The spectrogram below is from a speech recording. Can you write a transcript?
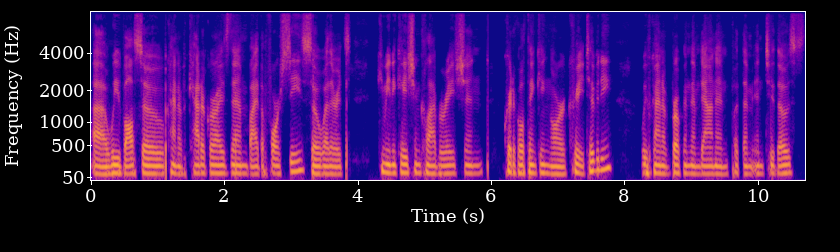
uh, we've also kind of categorized them by the four c's. So whether it's communication collaboration critical thinking or creativity we've kind of broken them down and put them into those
